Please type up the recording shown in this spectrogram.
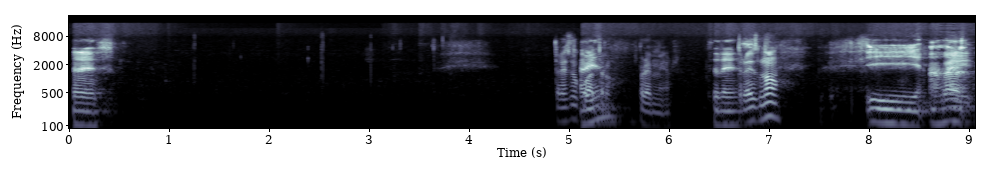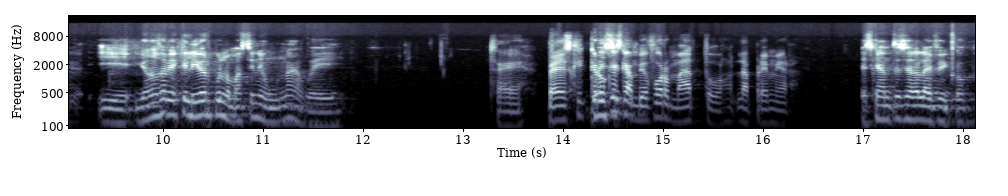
Tres. Tres o bien. cuatro Premier. Tres. Tres no. Y, ajá, y yo no sabía que Liverpool nomás tiene una, güey. Sí. Pero es que creo Pues que es- cambió formato la Premier. Es que antes era la FA Cup.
